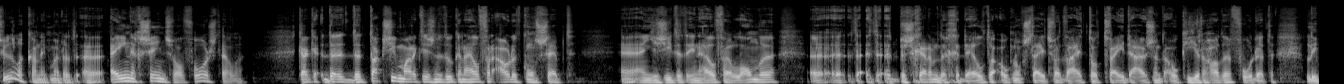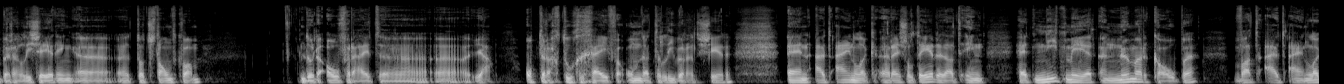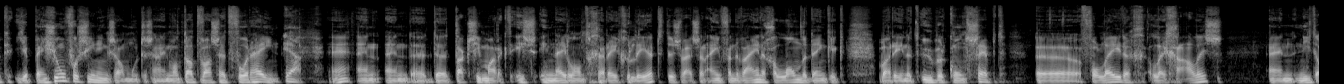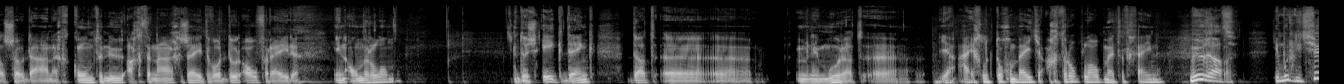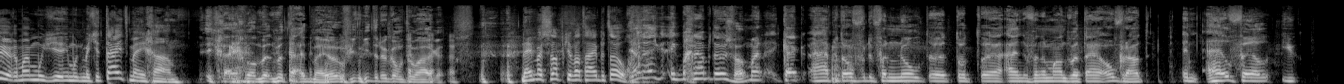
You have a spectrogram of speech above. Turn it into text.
Tuurlijk kan ik me dat eh, enigszins wel voorstellen. Kijk, de, de taximarkt is natuurlijk een heel verouderd concept. En je ziet het in heel veel landen. eh, het, het- beschermde gedeelte, ook nog steeds wat wij tot 2000 ook hier hadden... voordat de liberalisering eh, eh, tot stand kwam. Door de overheid eh, eh, ja, opdracht toegegeven om dat te liberaliseren. En uiteindelijk resulteerde dat in het niet meer een nummer kopen wat uiteindelijk je pensioenvoorziening zou moeten zijn. Want dat was het voorheen. Ja. En, en de, de taximarkt is in Nederland gereguleerd. Dus wij zijn een van de weinige landen, denk ik... waarin het Uber-concept eh, volledig legaal is. En niet als zodanig continu achterna gezeten wordt... door overheden in andere landen. Dus ik denk dat eh, eh, meneer Moerat... eh, ja, eigenlijk toch een beetje achterop loopt met hetgene. Murat, je moet niet zeuren, maar moet je, je moet met je tijd meegaan. Ik ga echt wel met mijn tijd mee, hoor. hoef je niet druk om te maken. Nee, maar snap je wat hij betoogt? Ja, nee, ik, ik begrijp het heus wel. Maar kijk, hij heeft het over de, van nul eh, tot eh, einde van de maand wat hij overhoudt. En heel veel,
